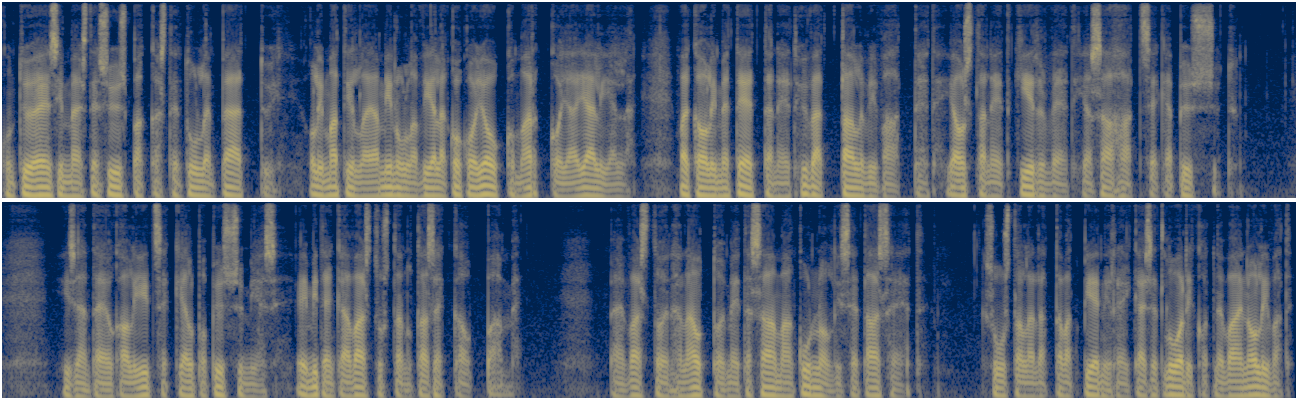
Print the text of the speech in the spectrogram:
Kun työ ensimmäisten syyspakkasten tullen päättyi, oli Matilla ja minulla vielä koko joukko markkoja jäljellä, vaikka olimme teettäneet hyvät talvivaatteet ja ostaneet kirveet ja sahat sekä pyssyt. Isäntä, joka oli itse kelpo pyssymies, ei mitenkään vastustanut asekauppaamme. Päinvastoin hän auttoi meitä saamaan kunnolliset aseet. Suusta ladattavat pienireikäiset luodikot ne vain olivat,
